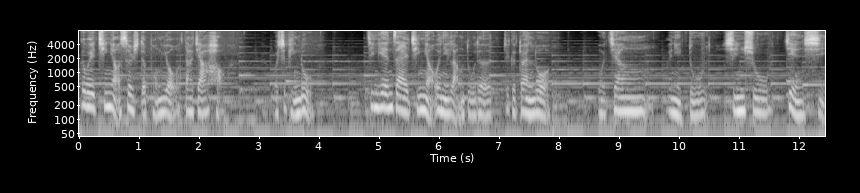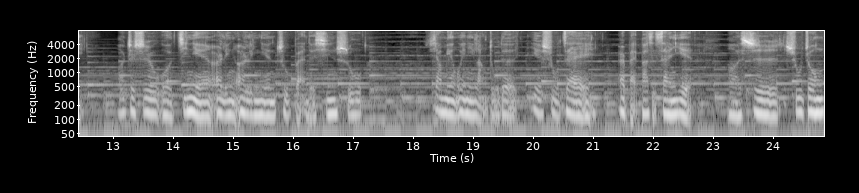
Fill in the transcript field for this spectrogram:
各位青鸟 Search 的朋友，大家好，我是平路。今天在青鸟为你朗读的这个段落，我将为你读新书《间隙》啊，这是我今年二零二零年出版的新书。下面为你朗读的页数在二百八十三页啊，是书中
